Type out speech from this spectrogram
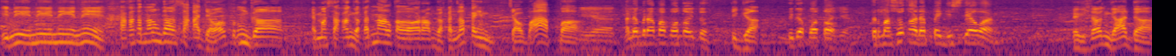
ini ini ini ini. Saka kenal enggak? Saka jawab enggak. Emang Saka nggak kenal kalau orang nggak kenal pengen jawab apa? Iya. ada berapa foto itu Tiga. tiga foto Aja. termasuk ada Peggy Setiawan Bagi saya nggak ada,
